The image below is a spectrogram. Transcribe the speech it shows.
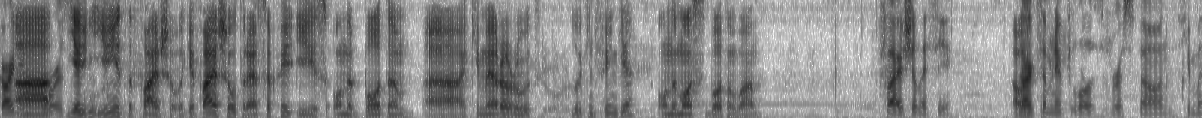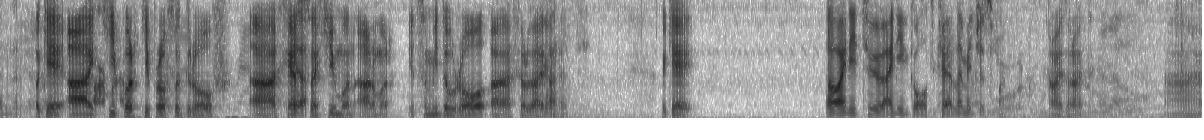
Guardian Uh, Force. yeah, you, you need the fire shield. Okay, fire shield recipe is on the bottom uh, chimaera roost looking thingy, on the most bottom one. Fire shall I see. Oh, Dark Summoning Philosopher's Stone, Human. Okay, uh, keeper, keeper of the grove, uh, has Yeah. a human armor. It's a middle roll, uh, third Got item. it. Okay, Oh, I need to. I need gold. Okay, let me just farm. alright, alright. Uh,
